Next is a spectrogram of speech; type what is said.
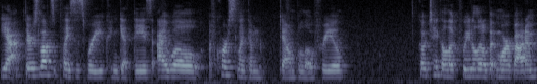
yeah, there's lots of places where you can get these. I will, of course, link them down below for you. Go take a look, read a little bit more about them.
